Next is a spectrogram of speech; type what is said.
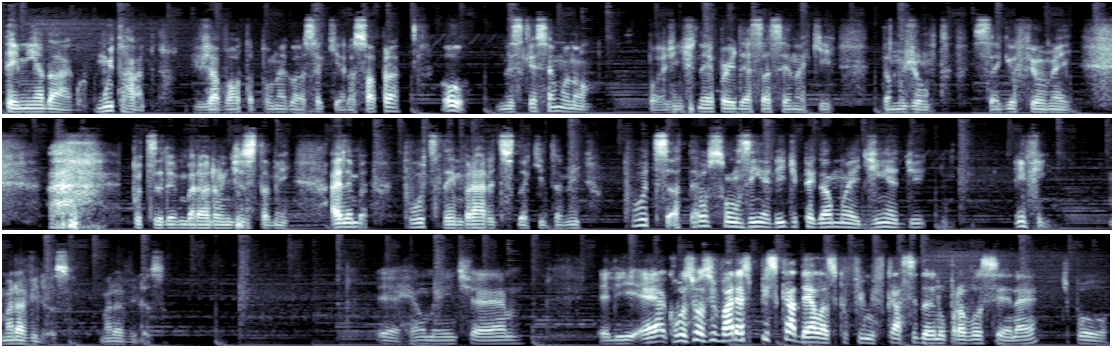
teminha da água, muito rápido. Já volta pro negócio aqui. Era só pra. Ô, oh, não esquecemos não Pô, a gente não ia perder essa cena aqui. Tamo junto. Segue o filme aí. Ah, putz, lembraram disso também. Aí lembra. Putz, lembraram disso daqui também. Putz, até o sonzinho ali de pegar a moedinha de. Enfim, maravilhoso. Maravilhoso. É, realmente é. Ele é como se fosse várias piscadelas que o filme ficasse dando para você, né? Tipo,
